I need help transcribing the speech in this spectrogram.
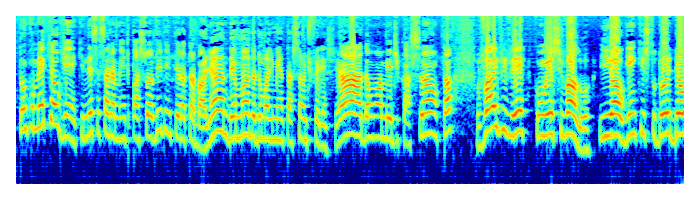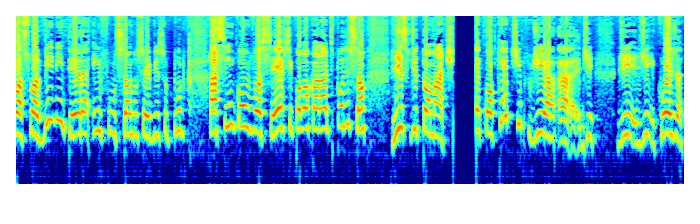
Então, como é que alguém que necessariamente passou a vida inteira trabalhando, demanda de uma alimentação diferenciada, uma medicação tal, vai viver com esse valor? E alguém que estudou e deu a sua vida inteira em função do serviço público, assim como você se colocará à disposição. Risco de tomar qualquer tipo de, de, de, de coisa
